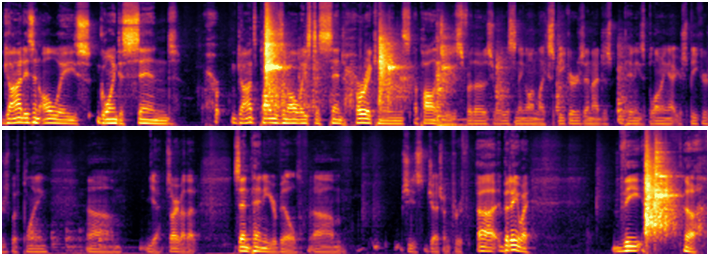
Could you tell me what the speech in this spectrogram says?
God isn't always going to send God's plan isn't always to send hurricanes. Apologies for those who are listening on like speakers, and I just Penny's blowing out your speakers with playing. Um, yeah, sorry about that. Send Penny your bill. Um, she's judgment proof. Uh, but anyway, the uh,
